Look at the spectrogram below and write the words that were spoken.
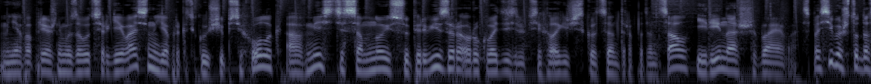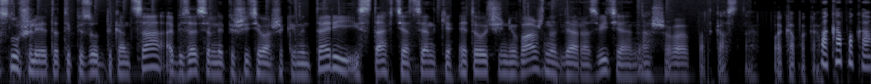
Меня по-прежнему зовут Сергей Васин, я практикующий психолог, а вместе со мной супервизор, руководитель психологического центра «Потенциал» Ирина Шибаева. Спасибо, что дослушали этот эпизод до конца. Обязательно пишите ваши комментарии и ставьте оценки. Это очень важно для развития нашего подкаста. Пока-пока. Пока-пока.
